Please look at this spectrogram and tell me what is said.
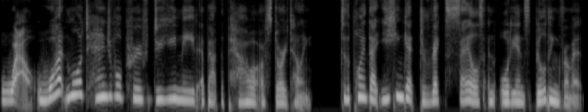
Wow. What more tangible proof do you need about the power of storytelling to the point that you can get direct sales and audience building from it?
